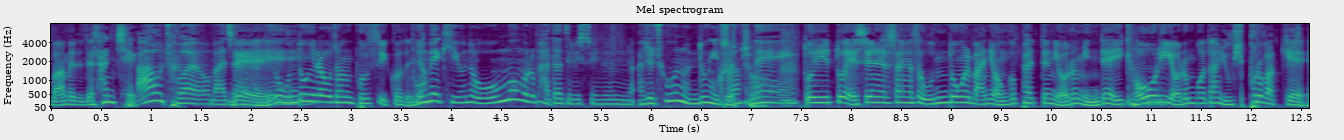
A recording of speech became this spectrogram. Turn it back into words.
마음에 드는데 산책. 아우 좋아요, 맞아요. 네, 이거 운동이라고 저는 볼 수 있거든요. 봄의 기운을 온몸으로 받아들일 수 있는 아주 좋은 운동이죠. 그렇죠. 네. 또이또 SNS상에서 운동을 많이 언급할 때는 여름인데 이 겨울이 음. 여름보다 한 60%밖에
